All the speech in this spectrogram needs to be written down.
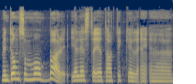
Men de som mobbar, jag läste ett artikel eh, eh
